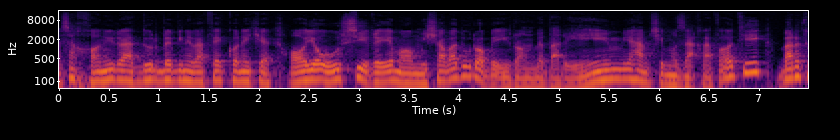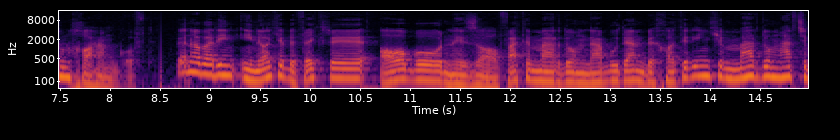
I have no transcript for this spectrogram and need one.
مثلا خانی رو از دور ببینه و فکر کنه که آیا او سیغه ما می‌شود او را به ایران ببریم. یه همچین مزخرفاتی براتون خواهم گفت. بنابراین اینا که به فکر آب و نظافت مردم نبودن به خاطر اینکه مردم هرچه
